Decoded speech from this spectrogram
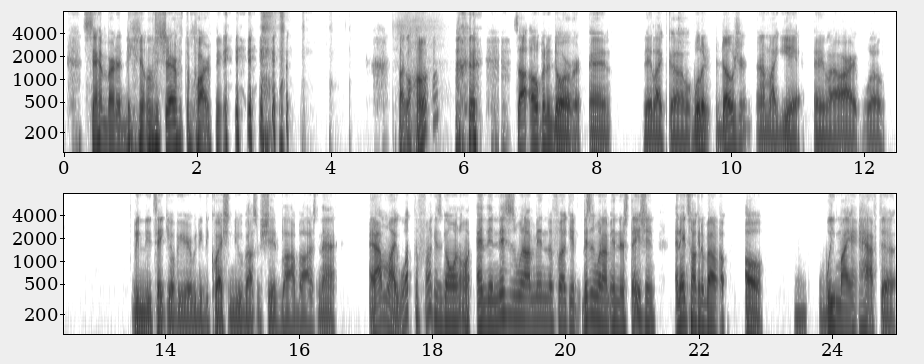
San Bernardino Sheriff's Department. so I go, huh? so I open the door and they're like, uh, Willard Dozier? And I'm like, yeah. And they're like, all right, well, we need to take you over here. We need to question you about some shit, blah, blah. It's not. And I'm like, what the fuck is going on? And then this is when I'm in the fucking, this is when I'm in their station and they talking about, oh, we might have to,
